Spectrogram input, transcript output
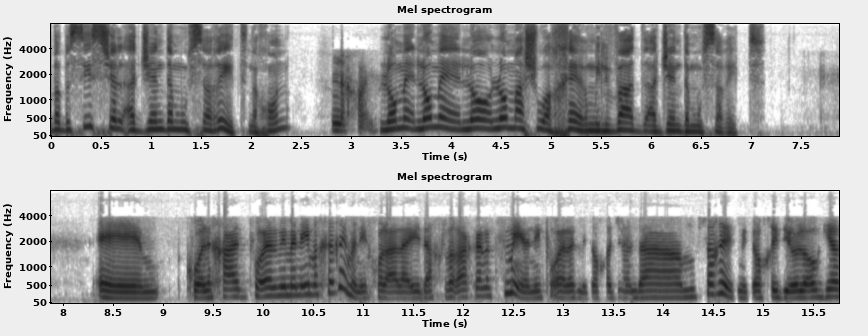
בבסיס של אג'נדה מוסרית, נכון? נכון. לא, לא, לא, לא משהו אחר מלבד אג'נדה מוסרית. כל אחד פועל ממניעים אחרים, אני יכולה להעיד אך ורק על עצמי, אני פועלת מתוך אג'נדה מוסרית, מתוך אידיאולוגיה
